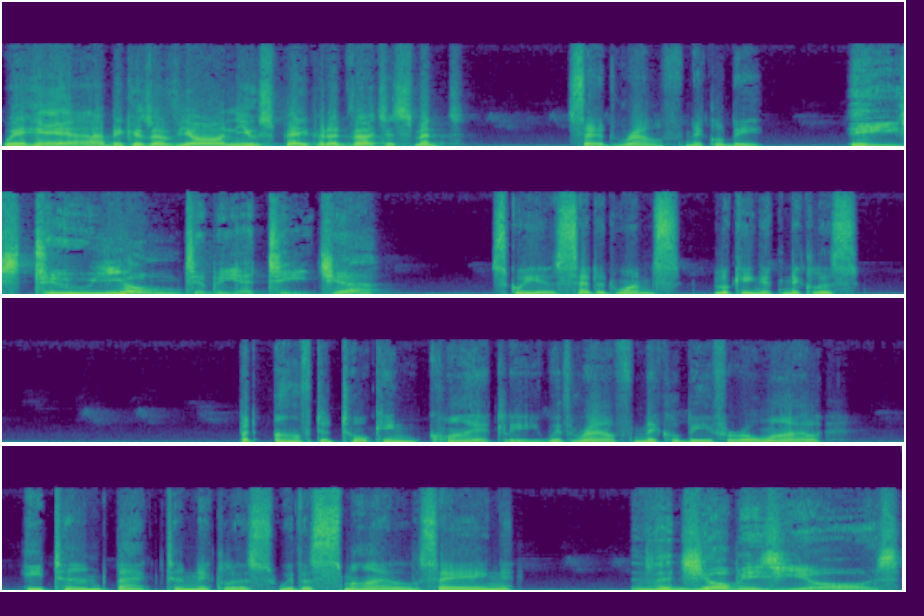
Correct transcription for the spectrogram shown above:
We're here because of your newspaper advertisement, said Ralph Nickleby. He's too young to be a teacher, Squeers said at once, looking at Nicholas. But after talking quietly with Ralph Nickleby for a while, he turned back to Nicholas with a smile, saying, The job is yours.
